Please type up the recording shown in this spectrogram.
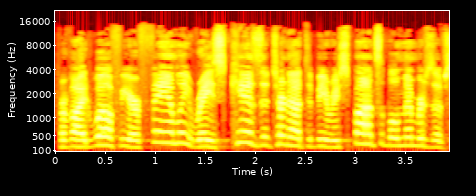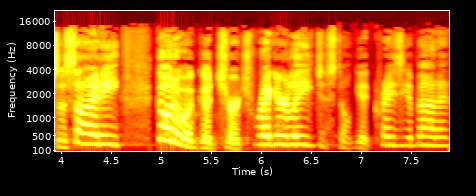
provide well for your family, raise kids that turn out to be responsible members of society, go to a good church regularly, just don't get crazy about it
